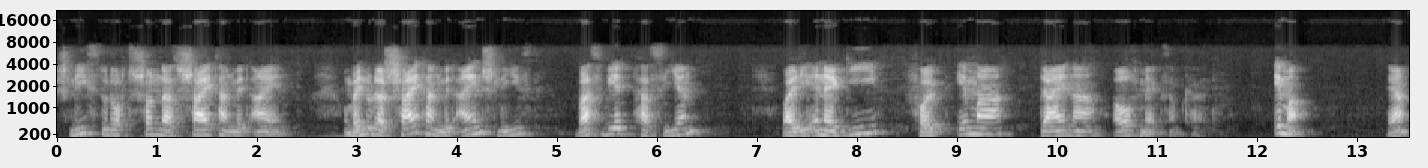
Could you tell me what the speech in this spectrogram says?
schließt du doch schon das Scheitern mit ein. Und wenn du das Scheitern mit einschließt, was wird passieren? Weil die Energie folgt immer deiner Aufmerksamkeit. Immer. Ja?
